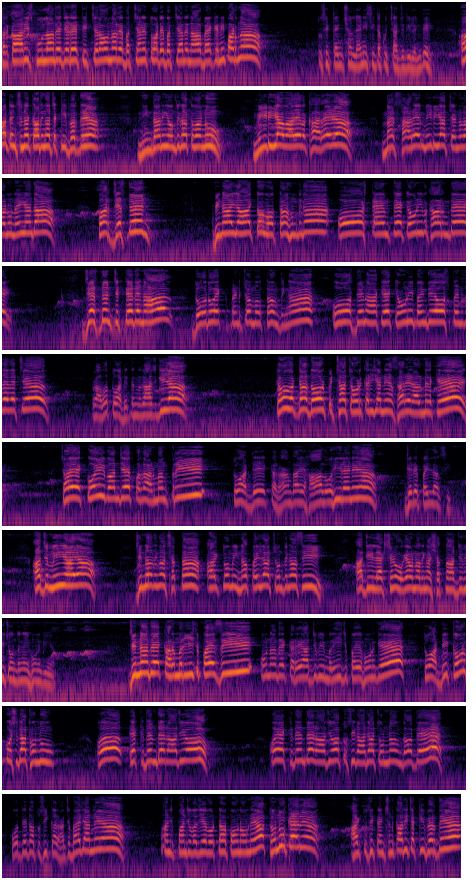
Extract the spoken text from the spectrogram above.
ਸਰਕਾਰੀ ਸਕੂਲਾਂ ਦੇ ਜਿਹੜੇ ਟੀਚਰ ਆ, ਉਹਨਾਂ ਦੇ ਬੱਚਿਆਂ ਨੇ ਤੁਹਾਡੇ ਬੱਚਿਆਂ ਦੇ ਨਾਲ ਬਹਿ ਕੇ ਨਹੀਂ ਪੜਨਾ ਤੁਸੀਂ ਟੈਨਸ਼ਨ ਲੈਣੀ ਸੀ ਤਾਂ ਕੋਈ ਚੱਜ ਦੀ ਲੈਂਦੇ। ਆਹ ਟੈਨਸ਼ਨਾਂ ਕਾਦੀਆਂ ਚੱਕੀ ਫਿਰਦੇ ਆ? ਨੀਂਦਾਂ ਨਹੀਂ ਆਉਂਦੀਆਂ ਤੁਹਾਨੂੰ। ਮੀਡੀਆ ਵਾਲੇ ਵਿਖਾ ਰਹੇ ਆ। ਮੈਂ ਸਾਰੇ ਮੀਡੀਆ ਚੈਨਲਾਂ ਨੂੰ ਨਹੀਂ ਆਂਦਾ। ਪਰ ਜਿਸ ਦਿਨ ਬਿਨਾਂ ਇਲਾਜ ਤੋਂ ਮੌਤਾਂ ਹੁੰਦੀਆਂ, ਉਸ ਟਾਈਮ ਤੇ ਕਿਉਂ ਨਹੀਂ ਵਿਖਾ ਰੰਦੇ ਜਿਸ ਦਿਨ ਚਿੱਟੇ ਦੇ ਨਾਲ ਦੋ ਦੋ ਇੱਕ ਪਿੰਡ ਚੋਂ ਮੌਤਾਂ ਹੁੰਦੀਆਂ, ਉਸ ਦਿਨ ਆ ਕੇ ਕਿਉਂ ਨਹੀਂ ਬੈਂਦੇ ਉਸ ਪਿੰਡ ਦੇ ਵਿੱਚ? ਭਰਾਵੋ, ਤੁਹਾਡੇ ਤੇ ਨਾਰਾਜ਼ਗੀ ਆ। ਕਿਉਂ ਅੱਗਾ ਦੌੜ ਪਿੱਛਾ ਚੌੜ ਕਰੀ ਜਾਂਦੇ ਆ ਸਾਰੇ ਰਲ ਮਿਲ ਕੇ? ਚਾਹੇ ਕੋਈ ਬਣ ਜੇ ਪ੍ਰਧਾਨ ਮੰਤਰੀ, ਤੁਹਾਡੇ ਘਰਾਂ ਦਾ ਇਹ ਹਾਲ ਉਹੀ ਰਹਿਣੇ ਆ ਜਿਹੜੇ ਪਹਿਲਾਂ ਸੀ। ਅੱਜ ਮੀਂਹ ਆਇਆ ਜਿਨ੍ਹਾਂ ਦੀਆਂ ਛੱਤਾਂ ਅੱਜ ਤੋਂ ਮਹੀਨਾ ਪਹਿਲਾਂ ਚੁੰਦੀਆਂ ਸੀ, ਅੱਜ ਇਲੈਕਸ਼ਨ ਹੋ ਗਿਆ, ਉਹਨਾਂ ਦੀਆਂ ਛੱਤਾਂ ਅੱਜ ਵੀ ਚੁੰਦੀਆਂ ਹੀ ਹੋਣਗੀਆਂ। ਜਿਨ੍ਹਾਂ ਦੇ ਘਰ ਮਰੀਜ਼ ਪਏ ਸੀ, ਉਹਨਾਂ ਦੇ ਘਰੇ ਅੱਜ ਵੀ ਮਰੀਜ਼ ਪਏ ਹੋਣਗੇ। ਤੁਹਾਡੀ ਕੌਣ ਪੁੱਛਦਾ ਤੁਹਾਨੂੰ? ਓ, ਇੱਕ ਦਿਨ ਦੇ ਰਾਜਿਓ। ਓਏ ਇੱਕ ਦਿਨ ਦੇ ਰਾਜਿਓ, ਤੁਸੀਂ ਰਾਜਾ ਚੁਣਨਾ ਹੁੰਦਾ ਉਹਦੇ। ਉਹਦੇ ਤਾਂ ਤੁਸੀਂ ਘਰਾਂ 'ਚ ਬਹਿ ਜਾਂਦੇ ਆ। 5-5 ਵਜੇ ਵੋਟਾਂ ਪਾਉਣ ਆਉਨੇ ਆ, ਤੁਹਾਨੂੰ ਕਹਿ ਰਿਹਾ। ਅੱਜ ਤੁਸੀਂ ਟੈਨਸ਼ਨ ਕਾਦੀ ਚੱਕੀ ਫਿਰਦੇ ਆ?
